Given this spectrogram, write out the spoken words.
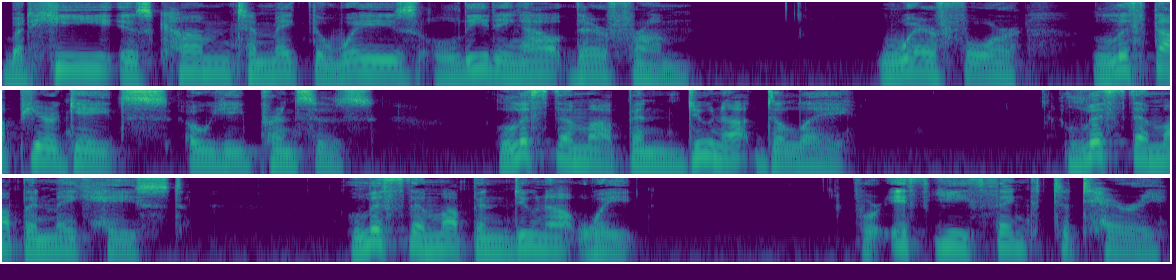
but he is come to make the ways leading out therefrom. Wherefore, lift up your gates, O ye princes, lift them up and do not delay. Lift them up and make haste. Lift them up and do not wait. For if ye think to tarry,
